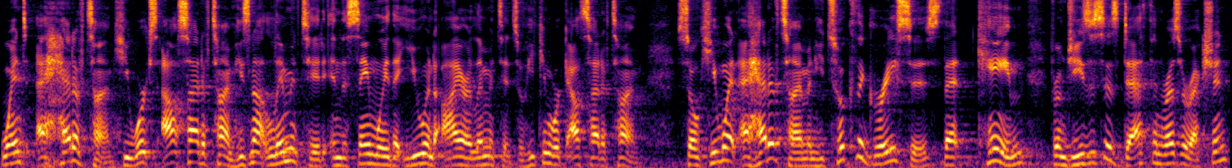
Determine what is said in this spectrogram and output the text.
went ahead of time. He works outside of time. He's not limited in the same way that you and I are limited, so he can work outside of time. So he went ahead of time and he took the graces that came from Jesus' death and resurrection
